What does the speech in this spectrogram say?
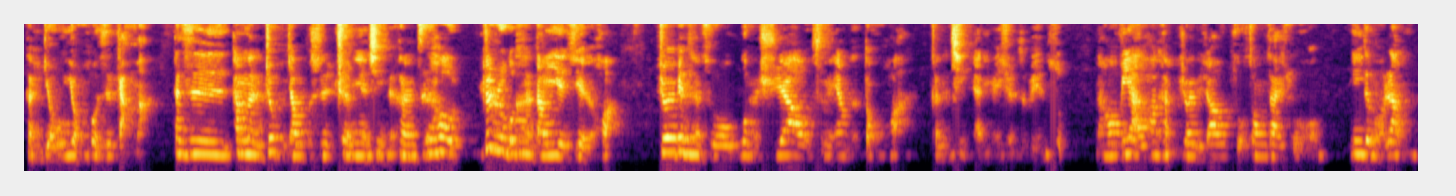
可能游泳或者是干嘛。但是他们就比较不是全面性的，可能之后就如果可能到业界的话，就会变成说我们需要什么样的动画，可能请 Anime 选这边做。然后 VR 的话，可能就会比较着重在说你怎么让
